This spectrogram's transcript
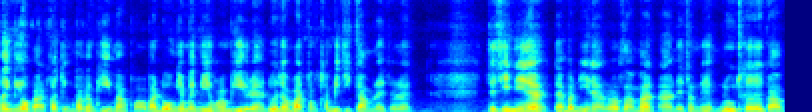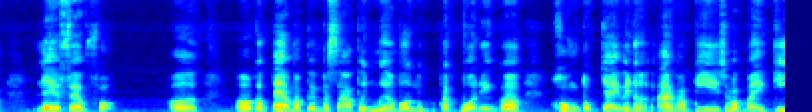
ไม่มีโอกาสเข้าถึงพระคัมภีร์มากพอบรรหลวงยังไม่มีพระคัมภีร์เลยรู้แต่ว่าต้องทำพิธีกรรมอะไรเท่านั้นแต่ทีนี้เนี่ยแต่บัดนี้เนี่ยเราสามารถอ่านได้ทั้งเล่มลูเทอร์กับเลเฟลฟเอออ๋อก็แปลมาเป็นภาษาพื้นเมืองพวกนักบวชเองก็ คงตกใจไม่น้อยอ่านคัมภีฉบับใหม่ที่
